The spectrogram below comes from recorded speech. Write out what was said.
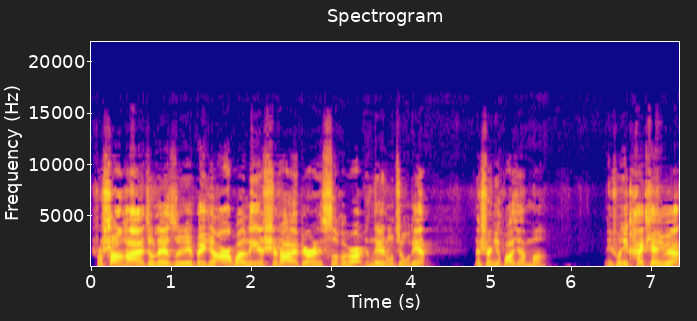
说上海就类似于北京二环里什刹海边上四合院，就那种酒店，那是你花钱吗？你说你开天悦，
